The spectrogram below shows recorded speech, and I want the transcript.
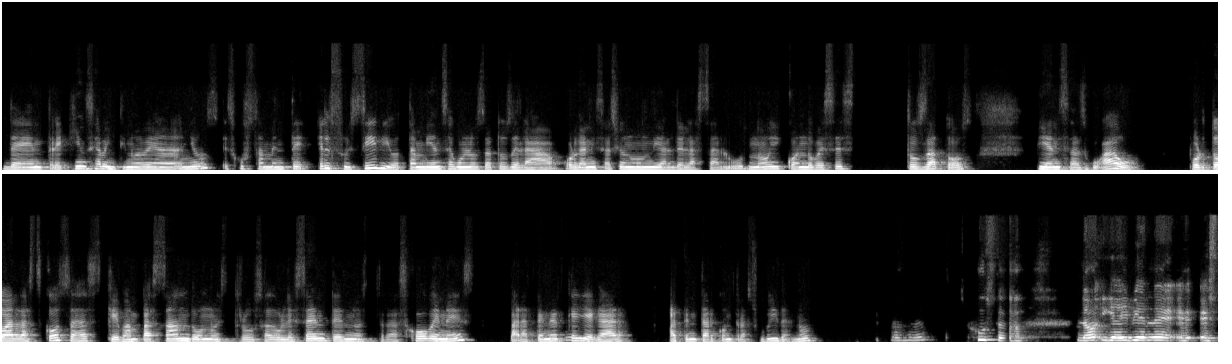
de entre 15 a 29 años es justamente el suicidio, también según los datos de la Organización Mundial de la Salud, ¿no? Y cuando ves estos datos, piensas, wow, por todas las cosas que van pasando nuestros adolescentes, nuestras jóvenes, para tener que llegar atentar contra su vida, ¿no? Justo. ¿no? Y ahí viene eh,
